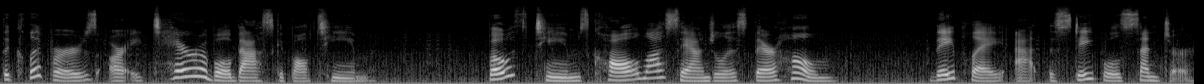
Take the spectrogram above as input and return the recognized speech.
The Clippers are a terrible basketball team. Both teams call Los Angeles their home. They play at the Staples Center.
